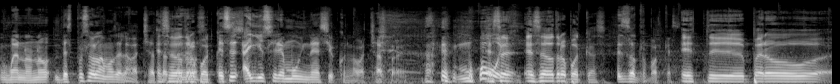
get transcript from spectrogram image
bueno, no, después hablamos de la bachata. Ese es otro podcast. ese- ahí yo sería muy necio con la bachata. eh. muy. Ese, Ese, ese es otro podcast. es otro podcast. Este, pero eh,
